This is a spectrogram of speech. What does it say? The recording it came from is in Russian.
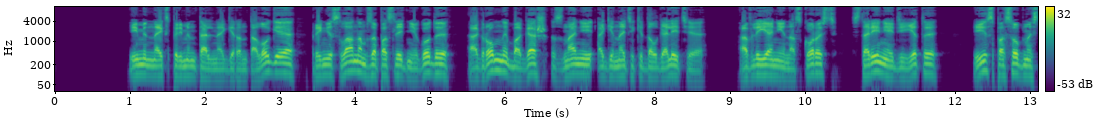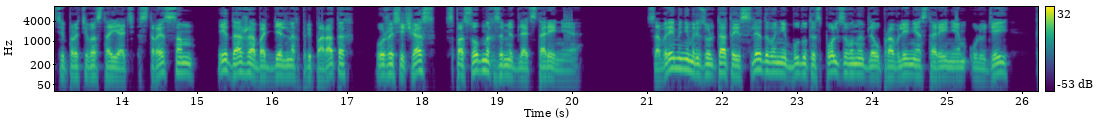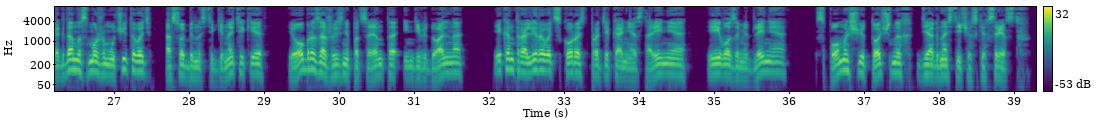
Именно экспериментальная геронтология принесла нам за последние годы огромный багаж знаний о генетике долголетия, о влиянии на скорость, старение диеты и способности противостоять стрессам и даже об отдельных препаратах, уже сейчас способных замедлять старение. Со временем результаты исследований будут использованы для управления старением у людей, когда мы сможем учитывать особенности генетики и образа жизни пациента индивидуально и контролировать скорость протекания старения и его замедления с помощью точных диагностических средств.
